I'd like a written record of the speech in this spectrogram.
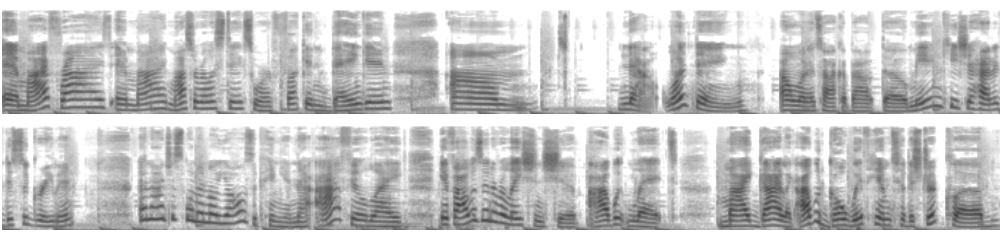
and my fries and my mozzarella sticks were fucking banging. Um, now, one thing I want to talk about though, me and Keisha had a disagreement, and I just want to know y'all's opinion. Now, I feel like if I was in a relationship, I would let my guy, like, I would go with him to the strip club,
